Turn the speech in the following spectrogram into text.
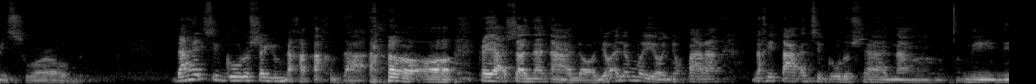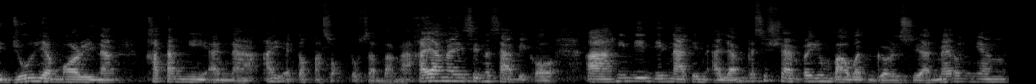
Miss World? Dahil siguro siya yung nakatakda. Oo. Kaya siya nanalo. Yung alam mo yon yung parang nakitaan siguro siya ng ni, ni Julia Mori ng katangian na ay ito pasok to sa banga. Kaya nga yung sinasabi ko, ah, hindi din natin alam kasi syempre yung bawat girls yan, meron niyang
